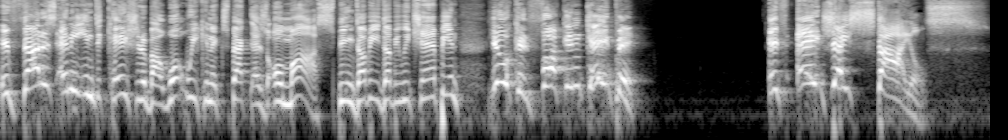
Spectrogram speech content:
If that is any indication about what we can expect as Omos being WWE champion, you can fucking keep it. If AJ Styles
